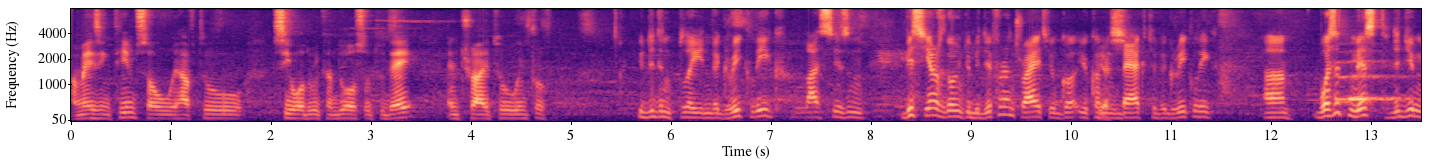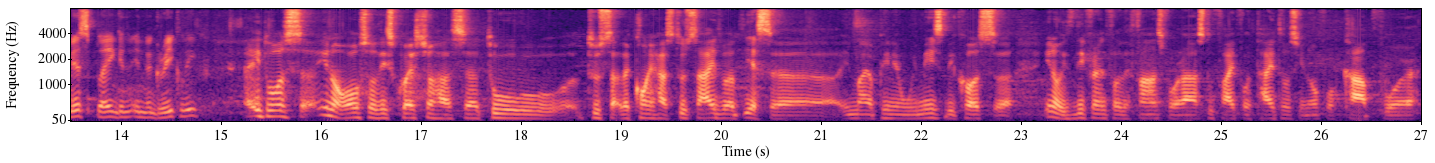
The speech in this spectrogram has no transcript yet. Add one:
amazing team, so we have to see what we can do also today and try to improve. You didn't play in the Greek league last season. This year is going to be different, right? You go, you're coming yes. back to the Greek league. Uh, was it missed? Did you miss playing in, in the Greek league? It was, uh, you know, also this question has uh, two, two, the coin has two sides, but yes, uh, in my opinion, we missed because uh, you know, it's different for the fans, for us to fight for titles, you know, for cup, for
